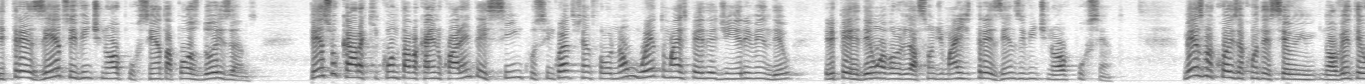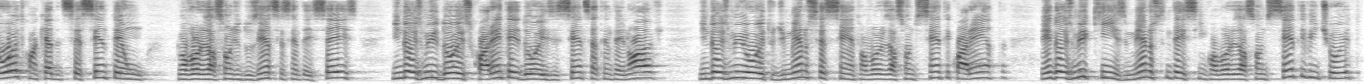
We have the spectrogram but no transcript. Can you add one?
e 329% após dois anos. Pensa o cara que quando estava caindo 45%, 50% falou não aguento mais perder dinheiro e vendeu, ele perdeu uma valorização de mais de 329%. Mesma coisa aconteceu em 98 com a queda de 61 e uma valorização de 266, em 2002 42 e 179, em 2008 de menos 60, uma valorização de 140, em 2015, menos 35, uma valorização de 128,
